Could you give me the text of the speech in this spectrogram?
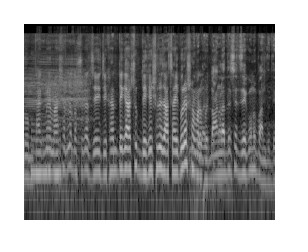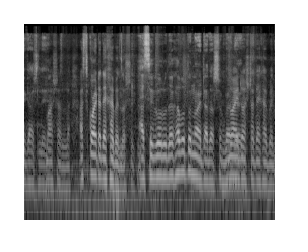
কম থাকবে না মাশাআল্লাহ। দর্শকরা যে যেখান থেকে আসুক দেখে শুনে যাচাই করে সংগ্রহ করবে বাংলাদেশের যে কোনো প্রান্ত থেকে আসলে। মাশাআল্লাহ। আজ কয়টা দেখাবেন দর্শক আজকে গরু দেখাবো তো নয়টা দর্শক ভাই। নয় দশটা দেখাবেন।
